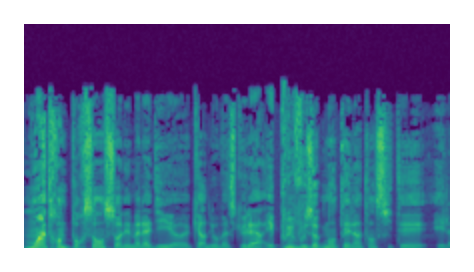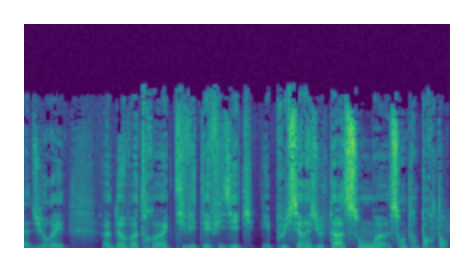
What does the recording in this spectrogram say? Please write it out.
moins 30% sur les maladies euh, cardiovasculaires, et plus vous augmentez l'intensité et la durée euh, de votre activité physique, et plus ces résultats sont, euh, sont importants.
